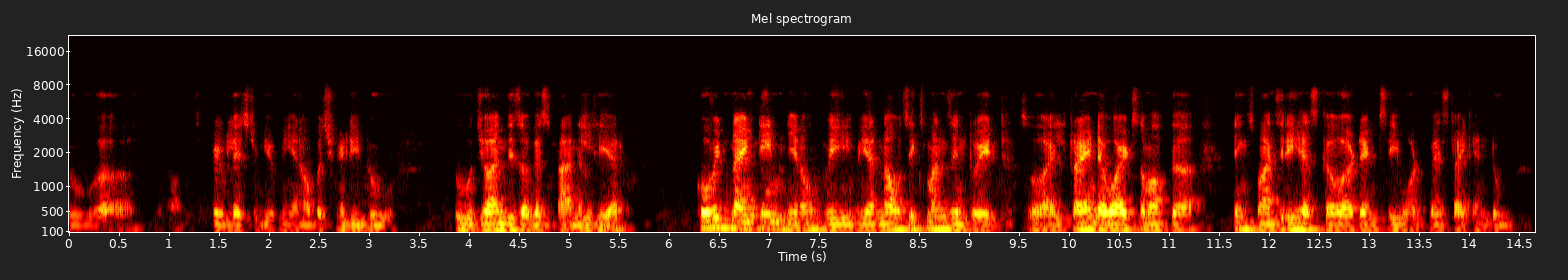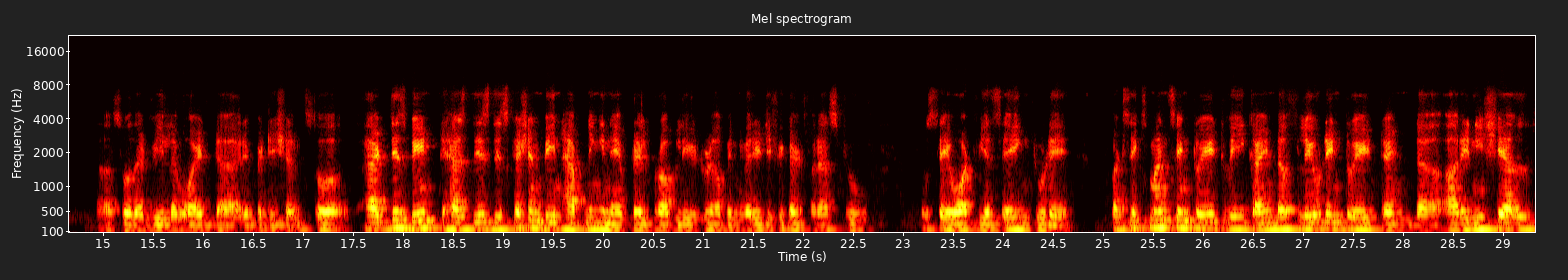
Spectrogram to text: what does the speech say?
to, you know, it's a privilege to give me an opportunity to, to join this August panel here. COVID-19, you know, we, we are now six months into it. So I'll try and avoid some of the things Manjaree has covered and see what best I can do uh, so that we'll avoid uh, repetition. So had this been, has this discussion been happening in April, probably it would have been very difficult for us to, to say what we are saying today. But six months into it, we kind of lived into it and uh, our initial,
